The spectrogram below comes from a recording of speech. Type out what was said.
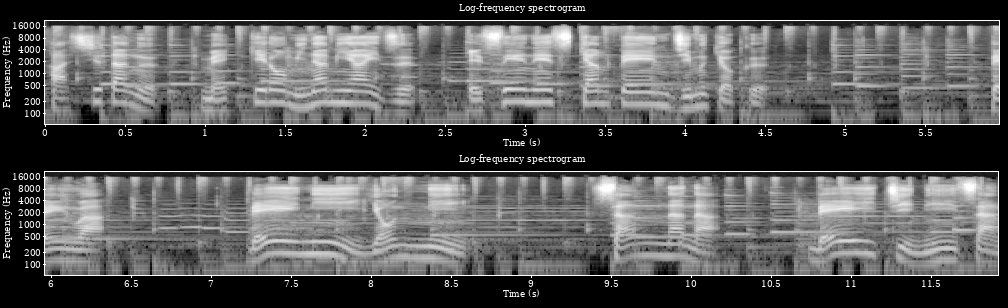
ハッシュタグメッケロ南会津 SNS キャンペーン事務局。電話。0242-370123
